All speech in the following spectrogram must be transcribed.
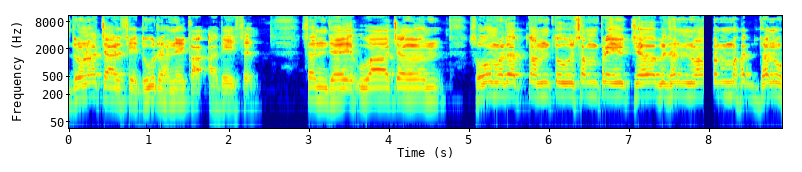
द्रोणाचार्य से दूर रहने का आदेश। संजय उवाच सोमदत्तम तो संप्रेक्ष विधन्वाहधनु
